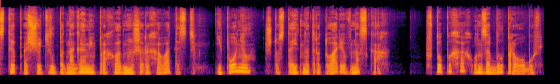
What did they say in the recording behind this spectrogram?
Степ ощутил под ногами прохладную шероховатость и понял, что стоит на тротуаре в носках. В попыхах он забыл про обувь.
